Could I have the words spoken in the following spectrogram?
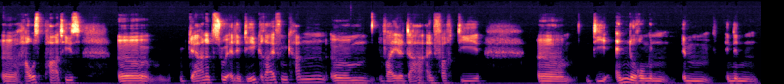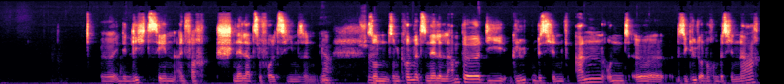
äh, Hauspartys äh, gerne zu LED greifen kann, ähm, weil da einfach die, ähm, die Änderungen im, in, den, äh, in den Lichtszenen einfach schneller zu vollziehen sind. Ne? Ja. So, ein, so eine konventionelle Lampe, die glüht ein bisschen an und äh, sie glüht auch noch ein bisschen nach.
